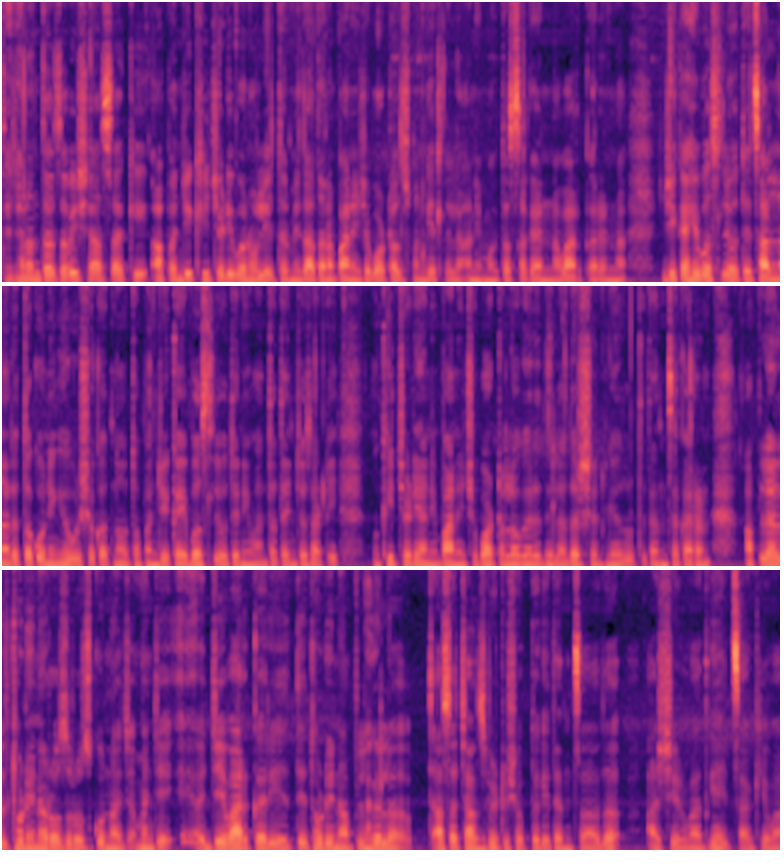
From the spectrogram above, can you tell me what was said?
त्याच्यानंतरचा विषय असा की आपण जी खिचडी बनवली तर मी जाताना पाण्याच्या बॉटल्स पण घेतलेल्या आणि मग त्या सगळ्यांना वारकऱ्यांना. जे काही बसले होते चालणारे तर कोणी घेऊ शकत नव्हतं पण जे काही बसले होते निवांत त्यांच्यासाठी मग खिचडी आणि पाण्याची बॉटल वगैरे दिला दर्शन घेत होते त्यांचं. कारण आपल्याला थोडी ना रोज रोज कोणाच्या म्हणजे जे वारकरी आहेत ते थोडी ना आपल्याला असा चान्स भेटू शकतो की त्यांचा ज- आशीर्वाद घ्यायचा किंवा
